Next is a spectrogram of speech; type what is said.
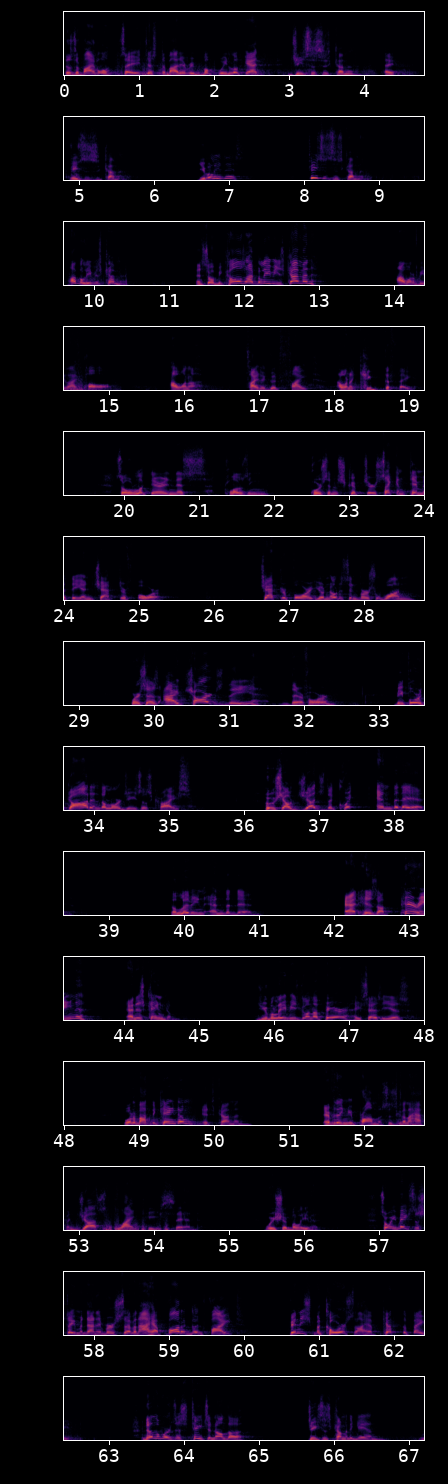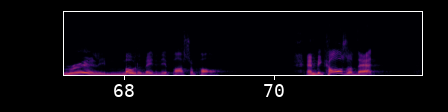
Does the Bible say just about every book we look at, Jesus is coming? Hey, Jesus is coming. You believe this? Jesus is coming. I believe he's coming. And so, because I believe he's coming, I want to be like Paul. I want to fight a good fight. I want to keep the faith. So, look there in this closing portion of Scripture, 2 Timothy in chapter 4. Chapter 4, you'll notice in verse 1 where it says, I charge thee, therefore, before God and the Lord Jesus Christ, who shall judge the quick and the dead, the living and the dead, at his appearing and his kingdom. Do you believe he's going to appear? He says he is. What about the kingdom? It's coming. Everything he promised is going to happen just like he said. We should believe it. So he makes a statement down in verse 7 I have fought a good fight, finished my course, I have kept the faith. In other words, this teaching on the Jesus coming again really motivated the Apostle Paul. And because of that,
